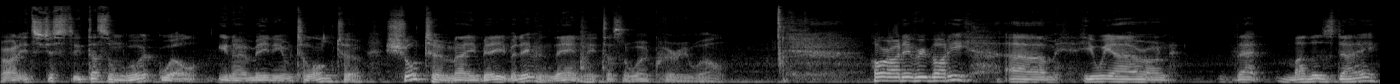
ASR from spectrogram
Right? It's just, it doesn't work well, you know, medium to long term. Short term, maybe, but even then, it doesn't work very well. All right, everybody, um, here we are on that Mother's Day.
